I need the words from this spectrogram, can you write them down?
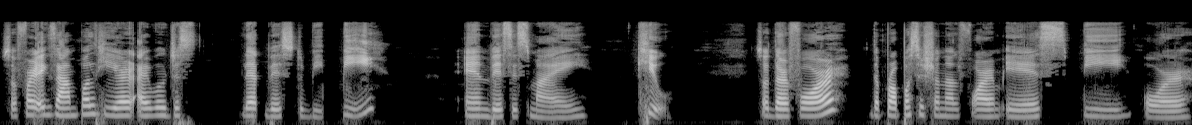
So for example here, I will just let this to be P and this is my Q. So therefore, the propositional form is P or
